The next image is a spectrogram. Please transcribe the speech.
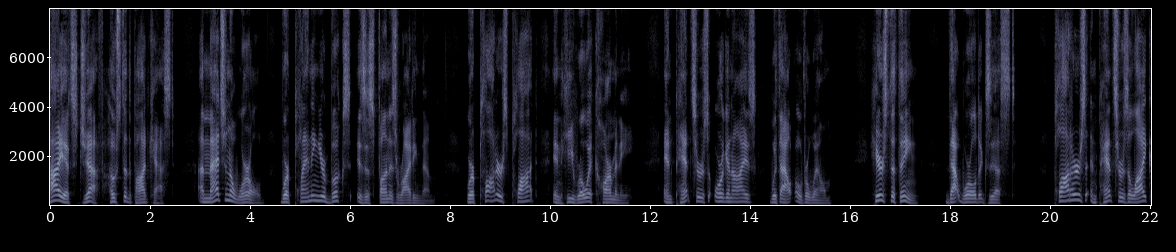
Hi, it's Jeff, host of the podcast. Imagine a world where planning your books is as fun as writing them, where plotters plot in heroic harmony and pantsers organize without overwhelm. Here's the thing that world exists. Plotters and pantsers alike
